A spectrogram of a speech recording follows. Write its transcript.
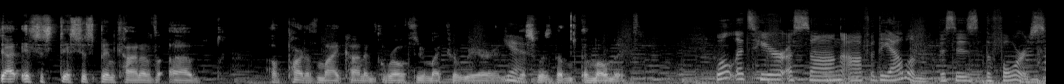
that it's just it's just been kind of a, a part of my kind of growth through my career, and yeah. this was the, the moment. Well, let's hear a song off of the album. This is The Fours.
